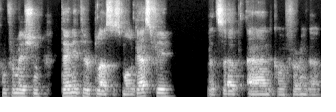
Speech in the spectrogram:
confirmation, 10 ether plus a small gas fee. That's it. And confirming that.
